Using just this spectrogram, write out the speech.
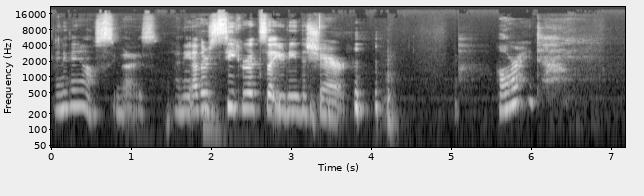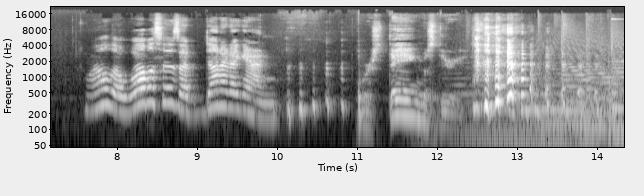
Anything else, you guys? Any other Hmm. secrets that you need to share? All right. Well, the Wobbleses have done it again. We're staying mysterious.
